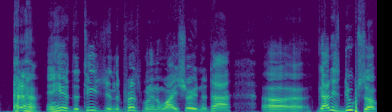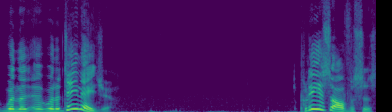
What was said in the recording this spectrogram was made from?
and here's the teacher and the principal in a white shirt and a tie, uh, got his dukes up with a with a teenager. Police officers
